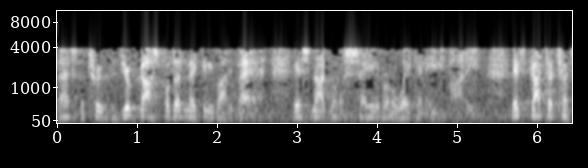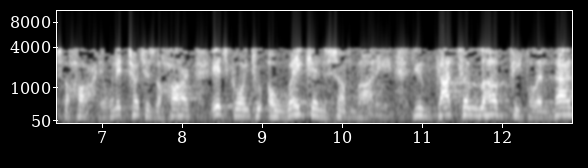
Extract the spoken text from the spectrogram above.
That's the truth. If your gospel doesn't make anybody mad, it's not going to save or awaken anybody. It's got to touch the heart. And when it touches the heart, it's going to awaken somebody. You've got to love people, and that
